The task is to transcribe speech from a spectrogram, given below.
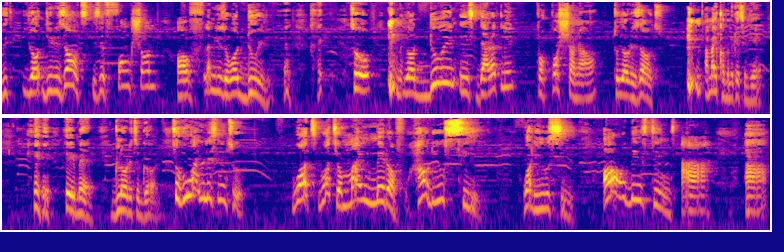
With your the results is a function of let me use the word doing. So your doing is directly proportional to your results. Am i communicating here? Amen. Glory to god. So who are you listening to? What what's your mind made of? How do you see? What do you see? All these things are are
